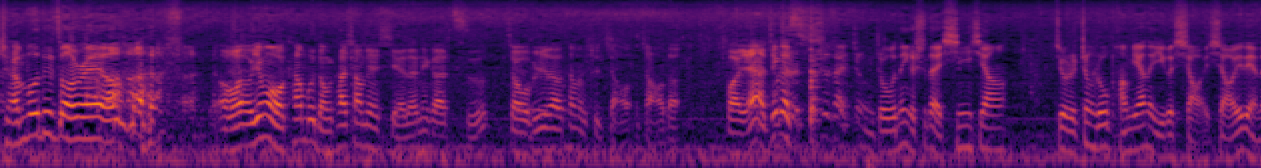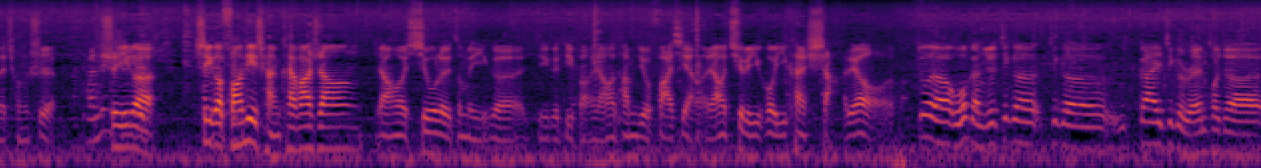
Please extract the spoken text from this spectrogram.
全部都做 rail。我因为我看不懂它上面写的那个词，所以我不知道他们是找找的。But yeah，这个是在郑州，那个是在新乡，就是郑州旁边的一个小小一点的城市，是一个是一个房地产开发商，然后修了这么一个一个地方，然后他们就发现了，然后去了以后一看傻掉了。对啊，我感觉这个这个该这个人或者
